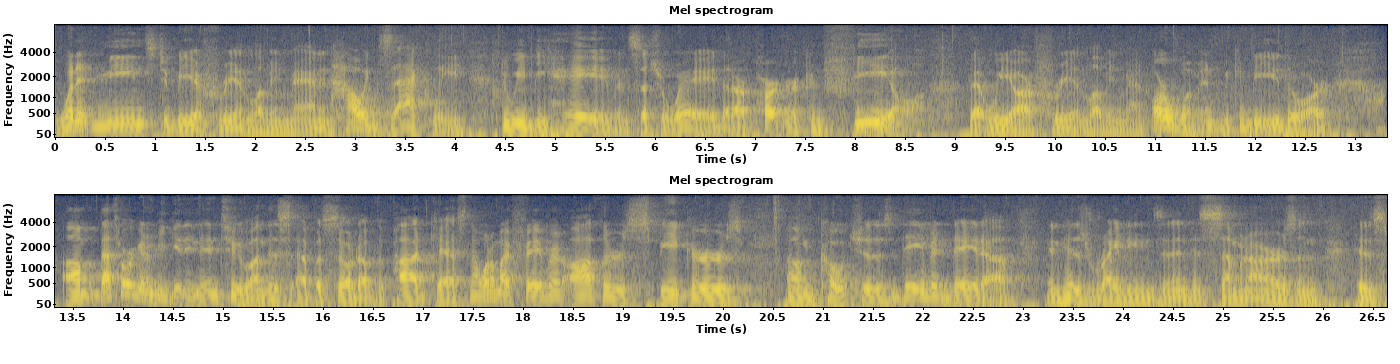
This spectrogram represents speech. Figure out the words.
What it means to be a free and loving man, and how exactly do we behave in such a way that our partner can feel that we are free and loving men or women. We can be either or. Um, that's what we're going to be getting into on this episode of the podcast. Now, one of my favorite authors, speakers, um, coaches, David Deida, in his writings and in his seminars and his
